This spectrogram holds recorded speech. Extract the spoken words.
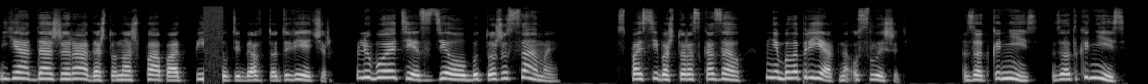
«Я даже рада, что наш папа отпил тебя в тот вечер. Любой отец сделал бы то же самое. Спасибо, что рассказал. Мне было приятно услышать. Заткнись, заткнись.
